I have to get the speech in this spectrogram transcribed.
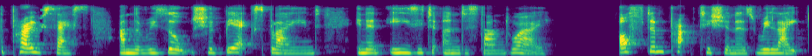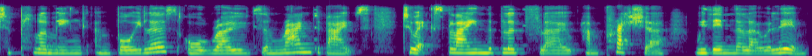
the process and the results should be explained in an easy to understand way. Often practitioners relate to plumbing and boilers or roads and roundabouts to explain the blood flow and pressure within the lower limb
